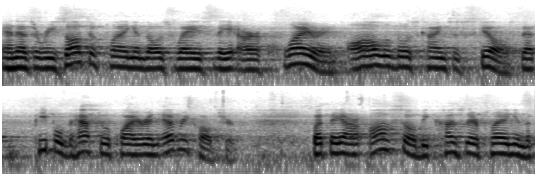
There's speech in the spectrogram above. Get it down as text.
And as a result of playing in those ways, they are acquiring all of those kinds of skills that people have to acquire in every culture. But they are also, because they're playing in the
